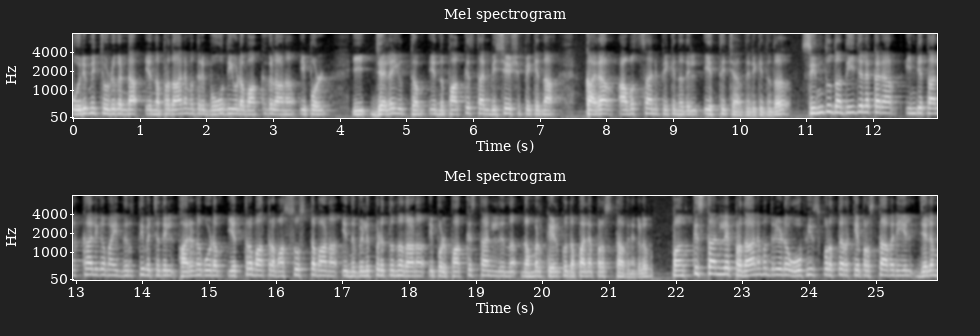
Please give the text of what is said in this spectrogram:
ഒരുമിച്ചൊഴുകണ്ട എന്ന പ്രധാനമന്ത്രി മോദിയുടെ വാക്കുകളാണ് ഇപ്പോൾ ഈ ജലയുദ്ധം എന്ന് പാകിസ്ഥാൻ വിശേഷിപ്പിക്കുന്ന കരാർ അവസാനിപ്പിക്കുന്നതിൽ എത്തിച്ചേർന്നിരിക്കുന്നത്. സിന്ധു നദീജല കരാർ ഇന്ത്യ താൽക്കാലികമായി നിർത്തിവെച്ചതിൽ ഭരണകൂടം എത്രമാത്രം അസ്വസ്ഥമാണ് എന്ന് വെളിപ്പെടുത്തുന്നതാണ് ഇപ്പോൾ പാകിസ്ഥാനിൽ നിന്ന് നമ്മൾ കേൾക്കുന്ന പല പ്രസ്താവനകളും. പാകിസ്ഥാനിലെ പ്രധാനമന്ത്രിയുടെ ഓഫീസ് പുറത്തിറക്കിയ പ്രസ്താവനയിൽ ജലം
